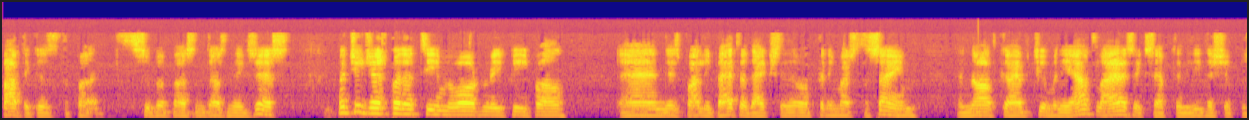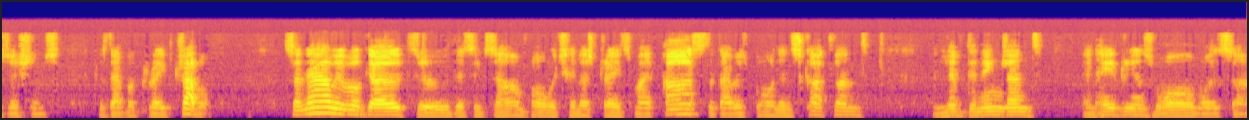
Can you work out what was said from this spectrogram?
partly because the super person doesn't exist, but you just put a team of ordinary people, and it's probably better actually they were pretty much the same, and not have too many outliers except in leadership positions, because that would create trouble. So now we will go through this example which illustrates my past, that I was born in Scotland and lived in England, and Hadrian's Wall was uh,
